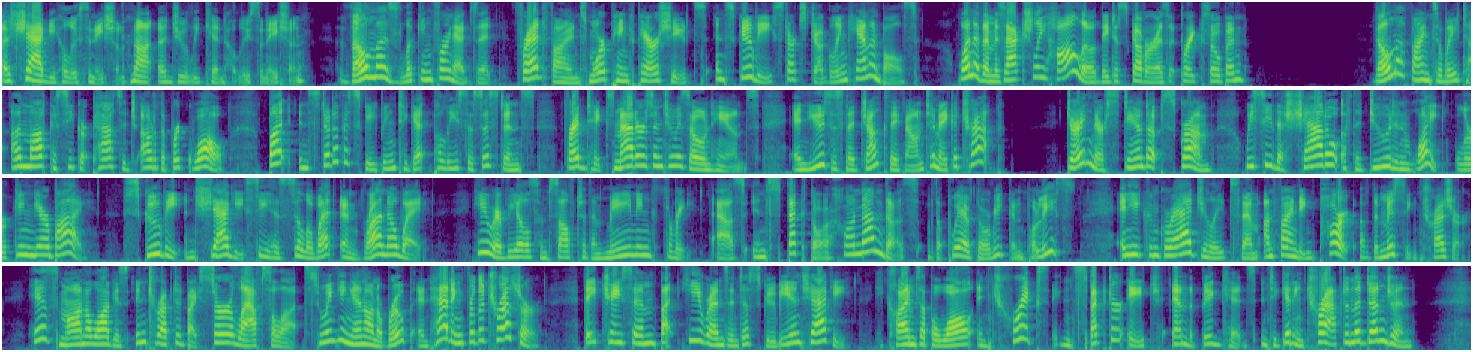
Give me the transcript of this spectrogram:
A Shaggy hallucination, not a Julie Kinn hallucination. Velma is looking for an exit, Fred finds more pink parachutes, and Scooby starts juggling cannonballs. One of them is actually hollow, they discover as it breaks open. Velma finds a way to unlock a secret passage out of the brick wall, but instead of escaping to get police assistance, Fred takes matters into his own hands and uses the junk they found to make a trap. During their stand up scrum, we see the shadow of the dude in white lurking nearby. Scooby and Shaggy see his silhouette and run away. He reveals himself to the remaining three as Inspector Hernandez of the Puerto Rican police, and he congratulates them on finding part of the missing treasure. His monologue is interrupted by Sir Laughs-a-Lot, swinging in on a rope and heading for the treasure. They chase him, but he runs into Scooby and Shaggy. He climbs up a wall and tricks Inspector H and the big kids into getting trapped in the dungeon.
